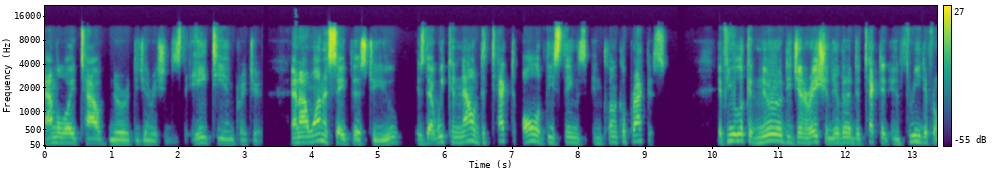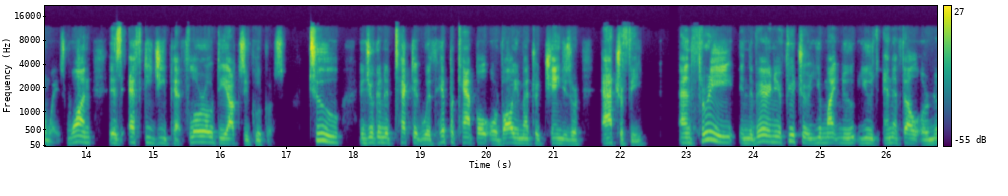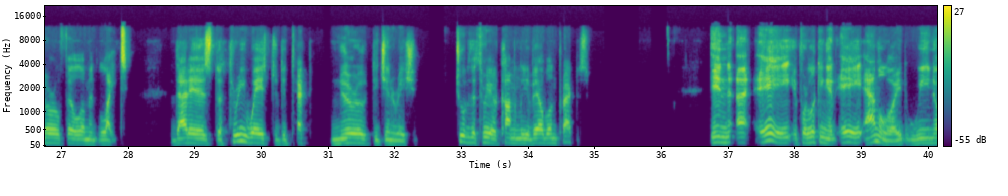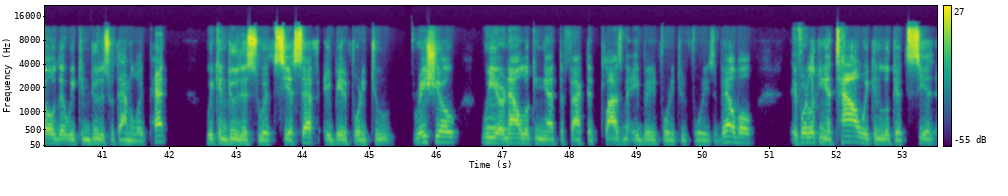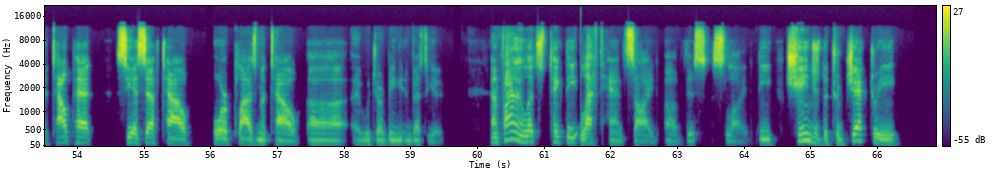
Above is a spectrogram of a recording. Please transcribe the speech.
Amyloid tau neurodegeneration is the ATN criteria. And I want to say this to you is that we can now detect all of these things in clinical practice. If you look at neurodegeneration, you're going to detect it in three different ways. One is FDG PET, fluorodeoxyglucose. Two is you're going to detect it with hippocampal or volumetric changes or atrophy. And three, in the very near future, you might use NFL or neurofilament light. That is the three ways to detect neurodegeneration. Two of the three are commonly available in practice. In uh, A, if we're looking at A, amyloid, we know that we can do this with amyloid PET. We can do this with CSF, A beta 42 ratio. We are now looking at the fact that plasma A beta 42 to 40 is available. If we're looking at tau, we can look at C- tau PET, CSF tau, or plasma tau, uh, which are being investigated. And finally, let's take the left hand side of this slide. The changes, the trajectory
